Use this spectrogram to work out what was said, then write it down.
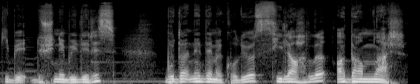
gibi düşünebiliriz. Bu da ne demek oluyor? Silahlı adamlar.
